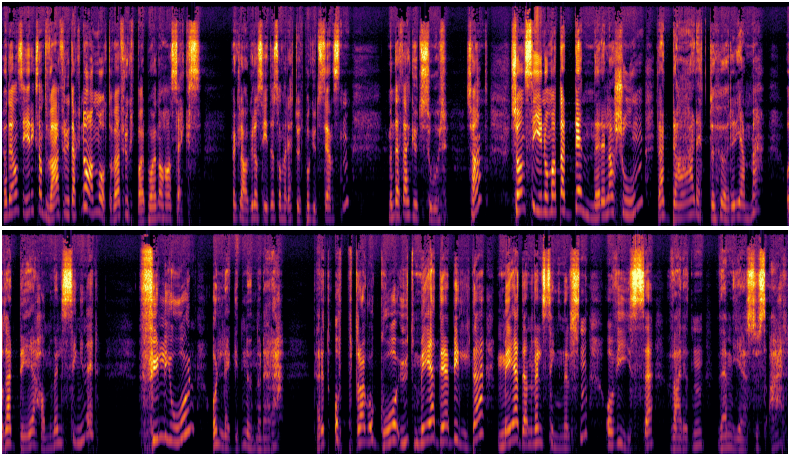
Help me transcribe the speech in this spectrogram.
Det er det han sier. ikke sant? Vær frukt. Det er ikke noen annen måte å være fruktbar på enn å ha sex. Beklager å si det sånn rett ut på gudstjenesten, men dette er Guds ord. Sant? Så han sier noe om at det er denne relasjonen, det er der dette hører hjemme. Og det er det han velsigner. Fyll jorden og legg den under dere. Det er et oppdrag å gå ut med det bildet, med den velsignelsen, og vise verden hvem Jesus er.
